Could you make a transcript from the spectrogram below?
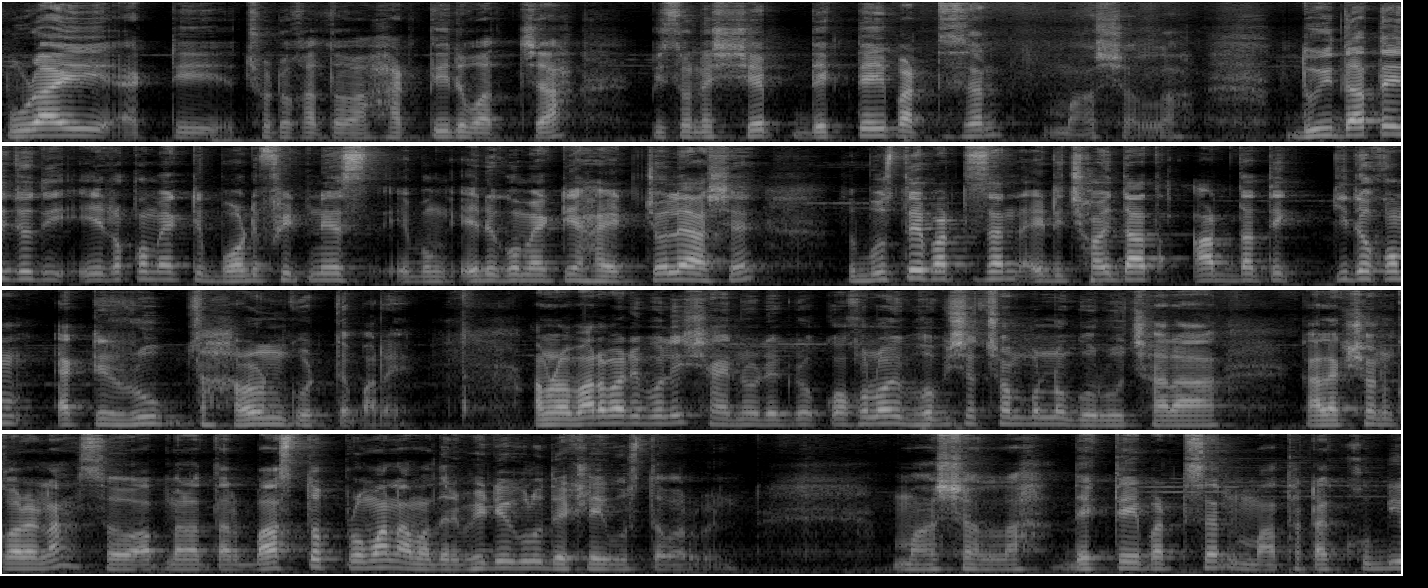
পুরাই একটি ছোটোখাটো হাতির বাচ্চা, পিছনের শেপ দেখতেই পারতেছেন মাশাল্লাহ দুই দাঁতে যদি এরকম একটি বডি ফিটনেস এবং এরকম একটি হাইট চলে আসে, তো বুঝতেই পারতেছেন এটি ছয় দাঁত, আট দাঁতে কীরকম একটি রূপ ধারণ করতে পারে। আমরা বারবারই বলি শাইনুর এগ্রো কখনোই ভবিষ্যৎ সম্পন্ন গরু ছাড়া কালেকশন করে না সো আপনারা তার বাস্তব প্রমাণ আমাদের ভিডিওগুলো দেখলেই বুঝতে পারবেন। মাশাল্লাহ দেখতেই পারতেছেন, মাথাটা খুবই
